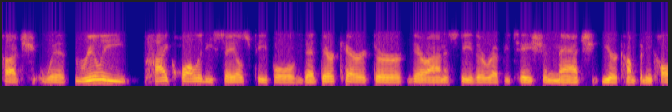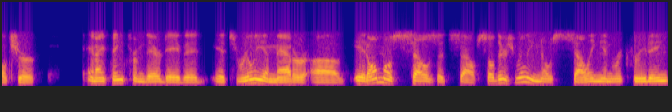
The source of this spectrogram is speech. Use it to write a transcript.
touch with really high quality salespeople that their character, their honesty, their reputation match your company culture. And I think from there, David, it's really a matter of it almost sells itself. So there's really no selling in recruiting.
